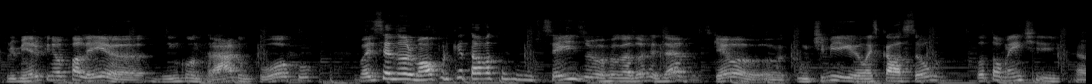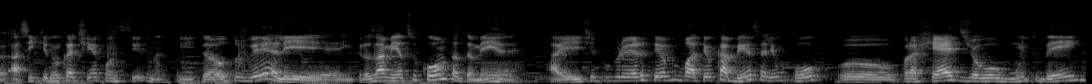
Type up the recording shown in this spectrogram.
O primeiro, que nem eu falei, uh, desencontrado um pouco. Mas isso é normal porque tava com seis jogadores reservas, que é um time, uma escalação totalmente assim que nunca tinha acontecido, né? Então tu vê ali, entrosamento conta também, né? Aí, tipo, o primeiro tempo bateu cabeça ali um pouco. O Prachedes jogou muito bem.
